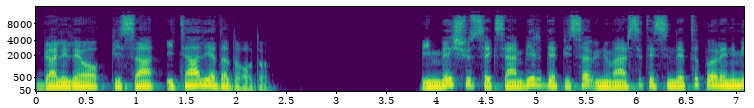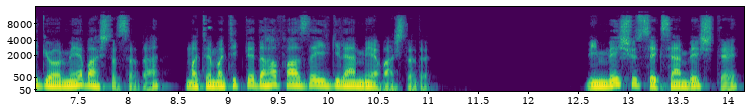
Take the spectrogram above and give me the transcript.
Galileo, Pisa, İtalya'da doğdu. 1581'de Pisa Üniversitesi'nde tıp öğrenimi görmeye başlasa da, matematikle daha fazla ilgilenmeye başladı. 1585'te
